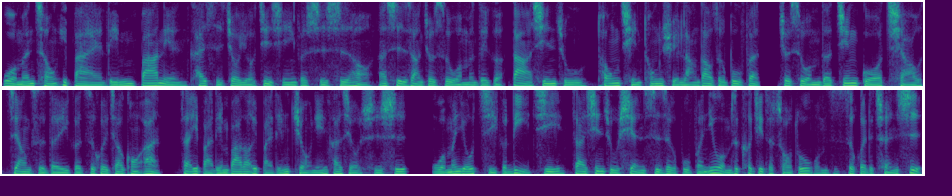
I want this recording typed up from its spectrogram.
我们从一百零八年开始就有进行一个实施哈，那事实上就是我们的一个大新竹通勤通学廊道这个部分，就是我们的金国桥这样子的一个智慧交控案，在一百零八到一百零九年开始有实施。我们有几个利基在新竹县市这个部分，因为我们是科技的首都，我们是智慧的城市，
